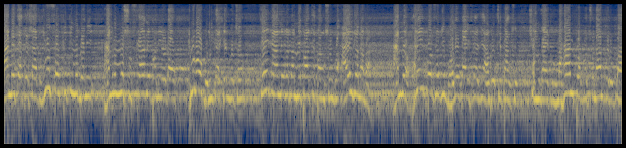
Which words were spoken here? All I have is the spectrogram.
मान्यताको साथ यो संस्कृतिले पनि हाम्रो यो संस्कारले पनि एउटा ठुलो भूमिका खेल्नु छ त्यही कारणले गर्दा नेपाल चेपाङ सङ्घको आयोजनामा हामीले हरेक वर्ष चाहिँ भोलि बाइसलाई चाहिँ हाम्रो चेपाङ समुदायको महान पर्व चुनावको रूपमा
